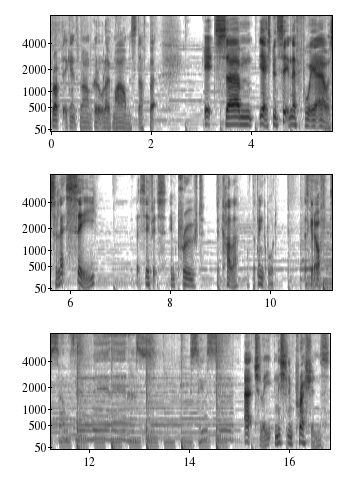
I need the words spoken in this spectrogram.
rubbed it against my arm, got it all over my arm and stuff, but it's, um, yeah, it's been sitting there for 48 hours. So let's see, let's see if it's improved the colour of the fingerboard. Let's get it off actually, initial impressions,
